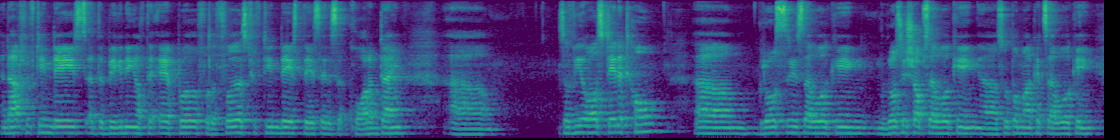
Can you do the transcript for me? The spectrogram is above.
And after 15 days, at the beginning of the April, for the first 15 days, they said it's a quarantine. Um, so we all stayed at home. Um, groceries are working, grocery shops are working, uh, supermarkets are working.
